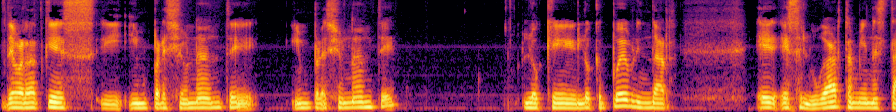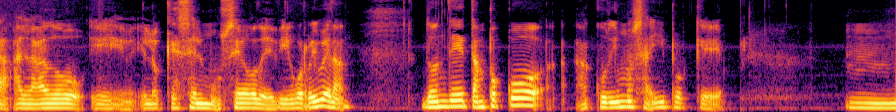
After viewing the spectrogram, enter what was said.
De verdad que es impresionante, impresionante lo que, lo que puede brindar ese lugar. También está al lado eh, lo que es el Museo de Diego Rivera, donde tampoco acudimos ahí porque, mm,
